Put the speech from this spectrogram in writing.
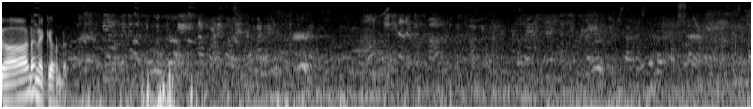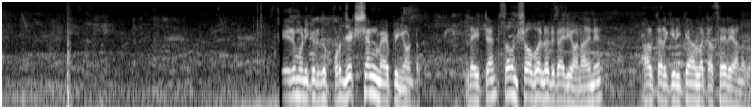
ഗാർഡനൊക്കെ ഉണ്ട്. ഏഴ് മണിക്കൊരു പ്രൊജക്ഷൻ മാപ്പിംഗ് ഉണ്ട്. ലൈറ്റ് ആൻഡ് സൗണ്ട് ഷോ പോലെ ഒരു കാര്യമാണ്. അതിന് ആൾക്കാർക്ക് ഇരിക്കാനുള്ള കസേരയാണത്.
